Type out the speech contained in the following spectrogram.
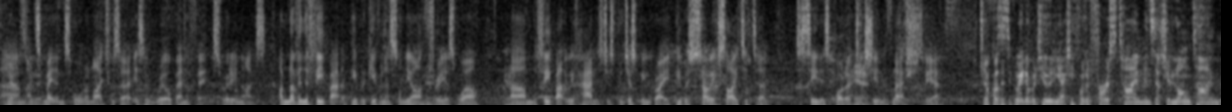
Yeah, Um, and to make them smaller and lighter is a, is a real benefit. It's really nice. I'm loving the feedback that people have given us on the R3 as well. Yeah. Um, the feedback that we've had has just been just been great. People are so excited to, to see this product Yeah. actually in the flesh. So yeah, And of course, it's a great opportunity, actually, for the first time in such a long time,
